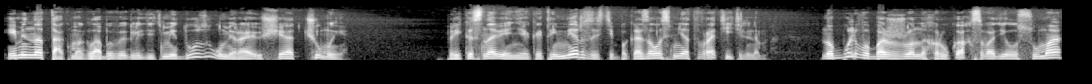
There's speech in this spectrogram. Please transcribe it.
Именно так могла бы выглядеть медуза, умирающая от чумы. Прикосновение к этой мерзости показалось мне отвратительным, но боль в обожженных руках сводила с ума,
